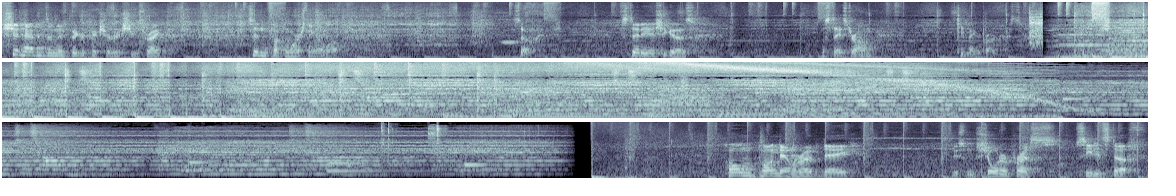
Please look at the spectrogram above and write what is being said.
shit happens in the bigger picture issues, right? This isn't the fucking worst thing in the world. So, steady as she goes. We'll stay strong, keep making progress. Home, long down the road today. Do some shoulder press, seated stuff.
